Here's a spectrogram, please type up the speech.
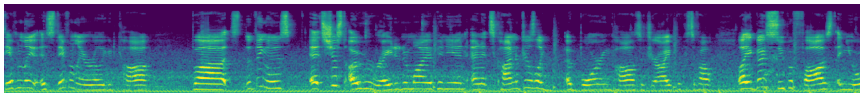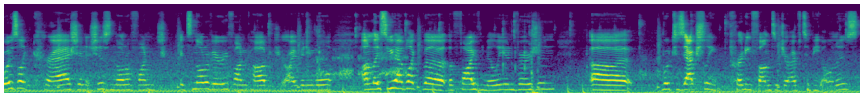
definitely it's definitely a really good car. But the thing is, it's just overrated in my opinion, and it's kind of just like a boring car to drive because of how like it goes super fast and you always like crash, and it's just not a fun. It's not a very fun car to drive anymore, unless you have like the the five million version, uh, which is actually pretty fun to drive to be honest.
